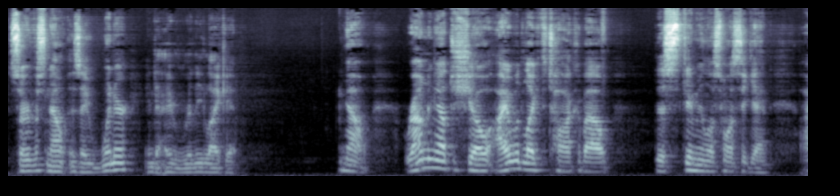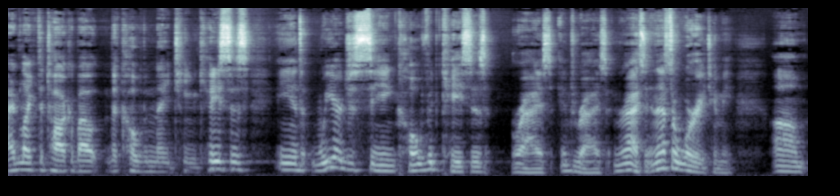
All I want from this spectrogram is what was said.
ServiceNow is a winner, and I really like it. Now, rounding out the show, I would like to talk about the stimulus once again. I'd like to talk about the COVID 19 cases, and we are just seeing COVID cases rise and rise and rise. And that's a worry to me. Um,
